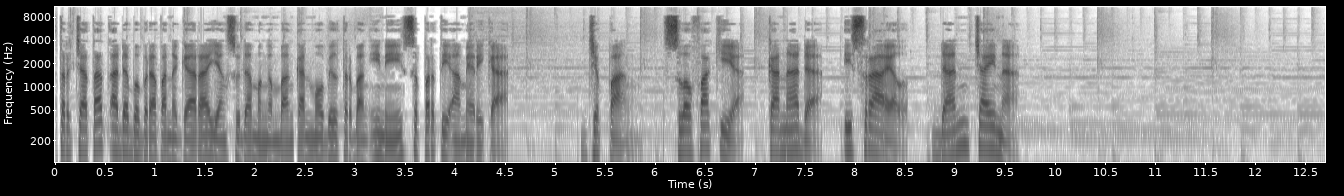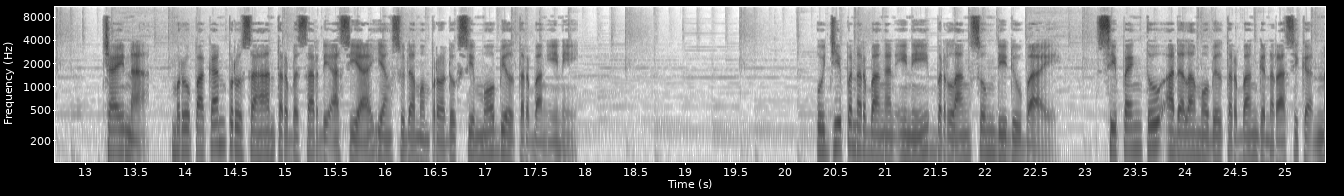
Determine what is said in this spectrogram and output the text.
Tercatat ada beberapa negara yang sudah mengembangkan mobil terbang ini seperti Amerika, Jepang, Slovakia, Kanada, Israel, dan China. China, merupakan perusahaan terbesar di Asia yang sudah memproduksi mobil terbang ini. Uji penerbangan ini berlangsung di Dubai. Xipeng 2 adalah mobil terbang generasi ke-6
